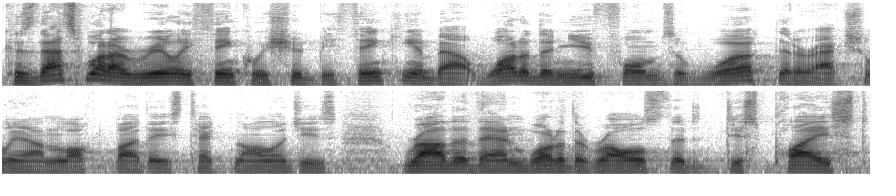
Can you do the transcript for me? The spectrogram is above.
Because that's what I really think we should be thinking about. What are the new forms of work that are actually unlocked by these technologies, rather than what are the roles that are displaced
